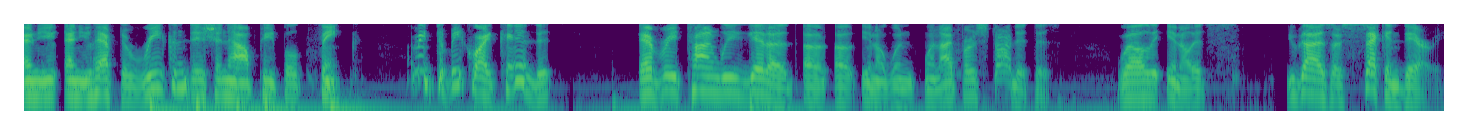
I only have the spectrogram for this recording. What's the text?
And you and you have to recondition how people think. I mean, to be quite candid, every time we get a, a, a you know, when when I first started this, well, you know, it's you guys are secondary.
